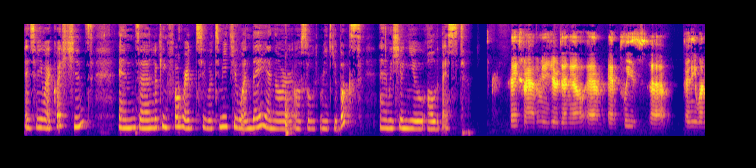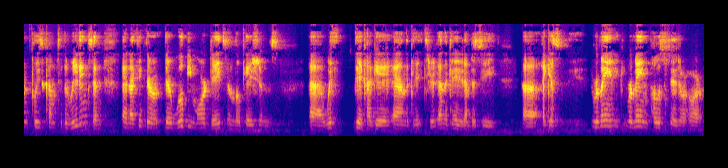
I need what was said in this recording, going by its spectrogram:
answering my questions and uh, looking forward to, to meet you one day and or also read your books and wishing you all the best. Thanks for having me here, Danielle, and and please uh, anyone please come to the readings and and I think there there will be more dates and locations uh, with DKG and the and the Canadian Embassy. Uh, I guess remain remain posted or, or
